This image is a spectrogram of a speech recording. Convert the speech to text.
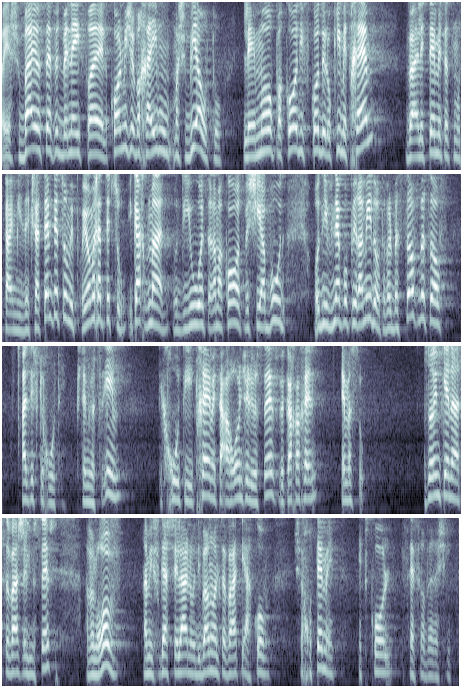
וישבע יוסף את בני ישראל, כל מי שבחיים הוא משביע אותו, לאמור פקוד יפקוד אלוקים אתכם, ועליתם את עצמותיי מזה. כשאתם תצאו מפה, יום אחד תצאו, ייקח זמן, עוד יהיו עשר המכות ושיעבוד, עוד נבנה פה פירמידות, אבל בסוף בסוף, אל תשכחו אותי. כשאתם יוצאים, תיקחו אותי איתכם, את הארון של יוסף, וכך אכן הם עשו. זו אם כן ההצבה של יוסף, אבל רוב המפגש שלנו, דיברנו על צוואת יעקב, שחותמת את כל ספר בראשית.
